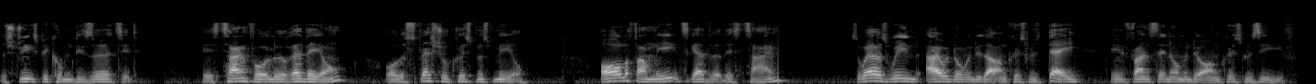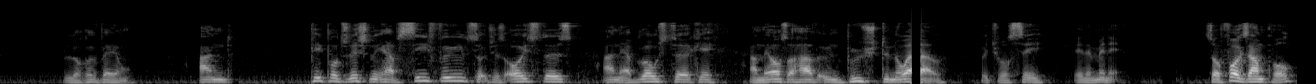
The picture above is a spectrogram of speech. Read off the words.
the streets become deserted. It's time for Le Réveillon, or the special Christmas meal. All the family eat together at this time. So whereas we, I would normally do that on Christmas Day, in France they normally do it on Christmas Eve. Le Réveillon. And people traditionally have seafood such as oysters, and they have roast turkey, and they also have une bûche de Noël, which we'll see in a minute. So for example,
